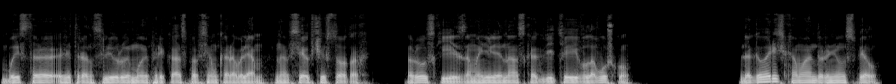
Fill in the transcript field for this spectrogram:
Быстро ретранслируй мой приказ по всем кораблям, на всех частотах. Русские заманили нас, как детей, в ловушку». Договорить командор не успел.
